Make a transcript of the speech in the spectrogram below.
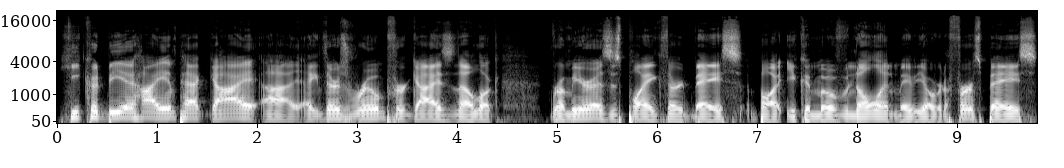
He could be a high impact guy. Uh, there's room for guys. Now, look, Ramirez is playing third base, but you can move Nolan maybe over to first base.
